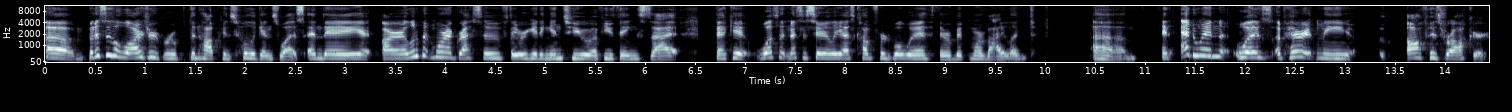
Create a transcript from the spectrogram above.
Um, but this is a larger group than Hopkins Hooligans was, and they are a little bit more aggressive. They were getting into a few things that Beckett wasn't necessarily as comfortable with. They were a bit more violent. Um, and Edwin was apparently off his rocker.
